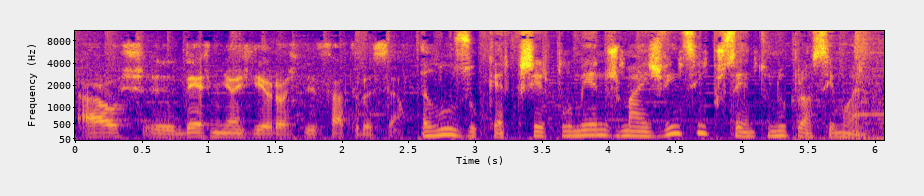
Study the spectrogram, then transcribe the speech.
aos 10 milhões de euros de faturação. A Luso quer crescer pelo menos mais 25% no próximo ano.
